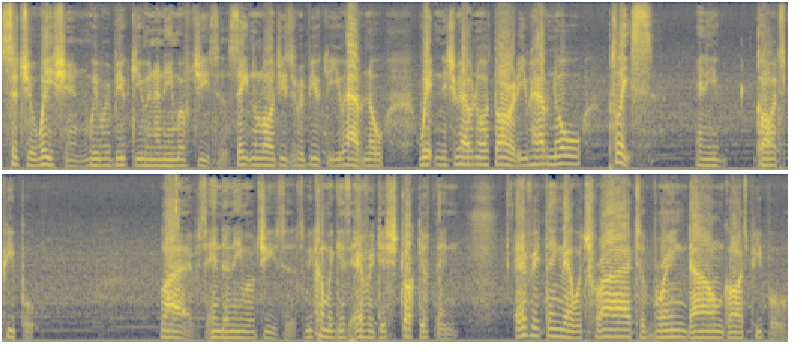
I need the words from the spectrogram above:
situation, we rebuke you in the name of Jesus. Satan, the Lord Jesus, rebuke you. You have no witness, you have no authority, you have no place in God's people lives in the name of Jesus. We come against every destructive thing everything that would try to bring down God's people.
